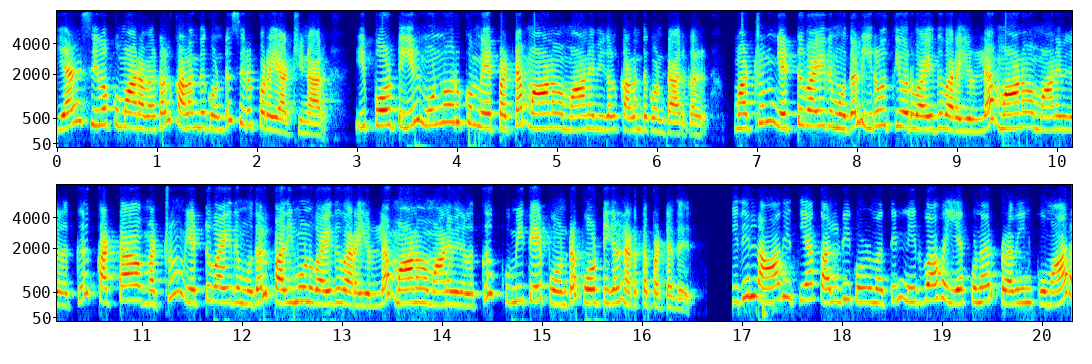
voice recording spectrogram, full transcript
எல் சிவகுமார் அவர்கள் கலந்து கொண்டு சிறப்புரையாற்றினார். இப்போட்டியில் முன்னூறுக்கும் மேற்பட்ட மாணவ மாணவிகள் கலந்து கொண்டார்கள். மற்றும் எட்டு வயது முதல் இருபத்தி ஒரு வயது வரையுள்ள மாணவ மாணவிகளுக்கு கட்டா மற்றும் எட்டு வயது முதல் பதிமூணு வயது வரையுள்ள மாணவ மாணவிகளுக்கு குமிதே போன்ற போட்டிகள் நடத்தப்பட்டது. இதில் ஆதித்யா கல்வி குழுமத்தின் நிர்வாக இயக்குனர் பிரவீன்குமார்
